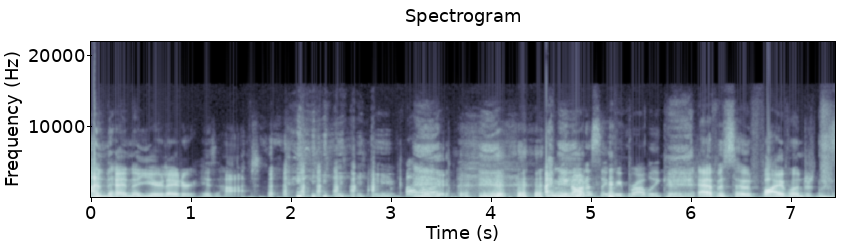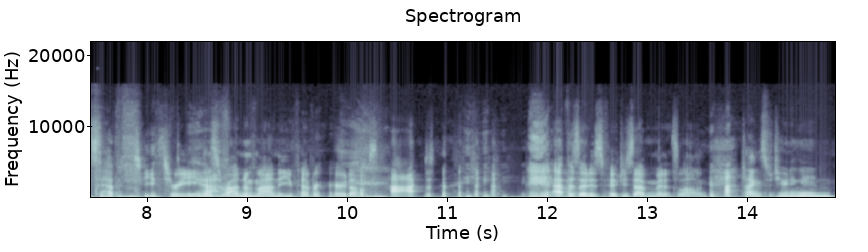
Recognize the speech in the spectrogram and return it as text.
and then a year later, his hat. Follow up. I mean, honestly, we probably could. Episode five hundred and seventy-three. This random man that you've never heard of's hat. Episode is fifty-seven minutes long. Thanks for tuning in.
